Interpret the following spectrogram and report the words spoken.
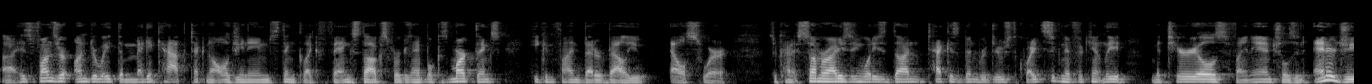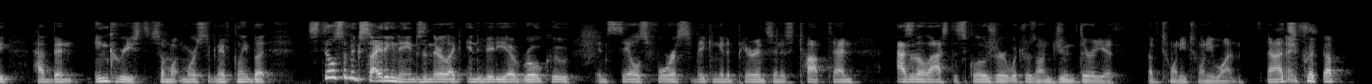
uh, his funds are underweight the mega cap technology names. Think like FANG stocks, for example, because Mark thinks he can find better value elsewhere. So kind of summarizing what he's done, tech has been reduced quite significantly. Materials, financials, and energy have been increased somewhat more significantly, but still some exciting names in there like Nvidia, Roku, and Salesforce making an appearance in his top 10 as of the last disclosure, which was on June 30th of 2021. Now that's nice. a quick up,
